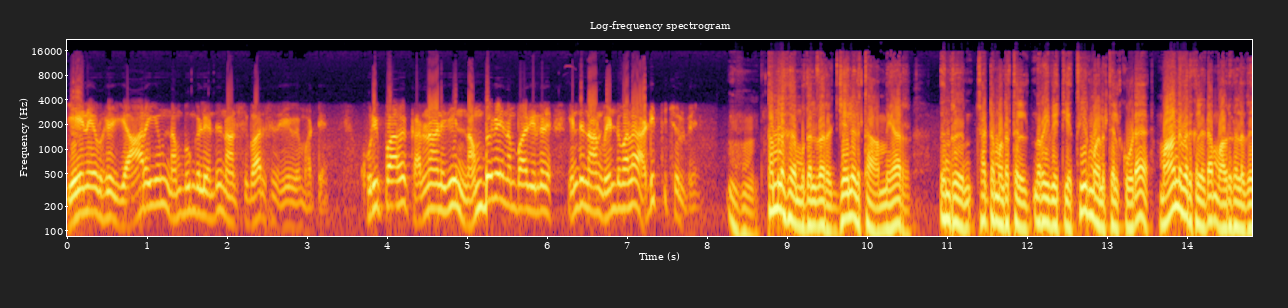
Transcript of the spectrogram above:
ஏனையவர்கள் யாரையும் நம்புங்கள் என்று நான் சிபாரிசு செய்யவே மாட்டேன். குறிப்பாக கருணாநிதியை நம்பவே நம்பாதீர்கள் என்று நான் வேண்டுமானால் அடித்துச் சொல்வேன். தமிழக முதல்வர் ஜெயலலிதா அம்மையார் இன்று சட்டமன்றத்தில் நிறைவேற்றிய தீர்மானத்தில் கூட மாணவர்களிடம் அவர்களது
